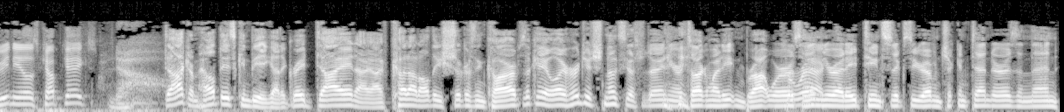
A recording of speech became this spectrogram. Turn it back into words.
you eat any of those cupcakes? No. Doc, I'm healthy as can be. Got a great diet. I, I've cut out all these sugars and carbs. Okay, well, I heard you at Schnucks yesterday, and you were talking about eating bratwurst, and then you're at 1860, you're having chicken tenders, and then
